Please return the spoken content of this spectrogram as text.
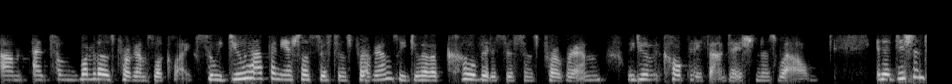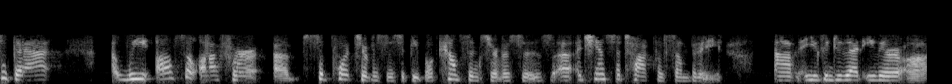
Um, and so, what do those programs look like? So, we do have financial assistance programs. We do have a COVID assistance program. We do have a copay foundation as well. In addition to that, we also offer uh, support services to people, counseling services, uh, a chance to talk with somebody, um, you can do that either uh,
